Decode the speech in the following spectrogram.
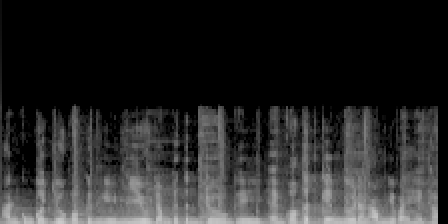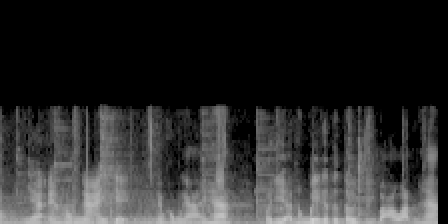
ảnh cũng có chưa có kinh nghiệm nhiều trong cái tình trường thì em có thích cái người đàn ông như vậy hay không? Dạ em không ngại chị. Em không ngại ha. Có gì anh không biết thì từ từ chỉ bảo ảnh ha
